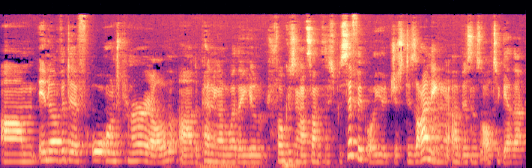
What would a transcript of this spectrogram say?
um, innovative or entrepreneurial, uh, depending on whether you're focusing on something specific or you're just designing a business altogether,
